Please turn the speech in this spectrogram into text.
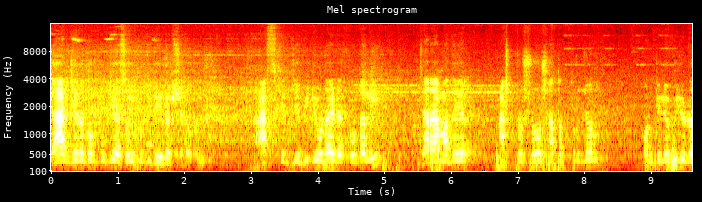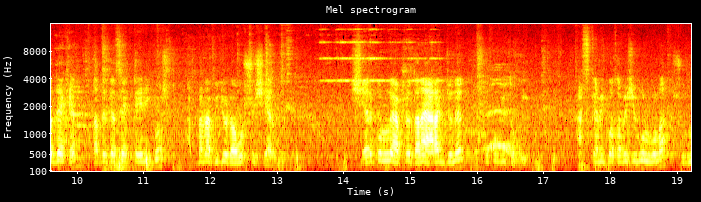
যার যেরকম পুঁজি আছে, ওই পুঁজি দিয়ে ব্যবসাটা হইবে আর আজকের যে ভিডিওটা, এটা টোটালি যারা আমাদের আটশোশো সাতাত্তর জন কন্টিনিউ ভিডিওটা দেখেন, তাদের কাছে একটা রিকোয়েস্ট আপনারা ভিডিওটা অবশ্যই শেয়ার করবেন শেয়ার করলে আপনার দ্বারা আরেকজনের উপকৃত হইবে আজকে আমি কথা বেশি বলব না, শুধু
